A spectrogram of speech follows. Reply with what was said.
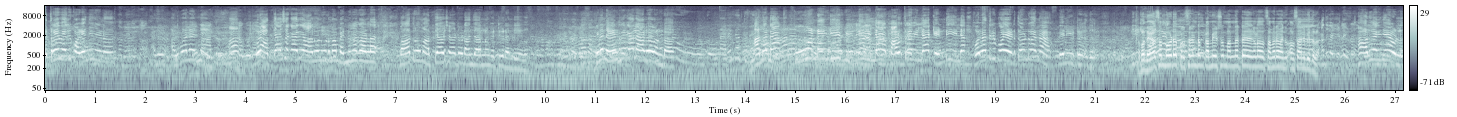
എത്രയും പേര് കുഴഞ്ഞു വീണ്. അതുപോലെ തന്നെ ആ ഒരു അത്യാവശ്യക്കാരി ആളുകൾ കൂടുമ്പോൾ പെണ്ണുങ്ങൾക്ക് ഉള്ള ബാത്റൂം അത്യാവശ്യമായിട്ട് ഇവിടെ അഞ്ചാറെണ്ണം കെട്ടിയിടേണ്ടിയത് പിന്നെ നിയന്ത്രിക്കാൻ ആളുകളുണ്ടോ? എന്നിട്ട് പൂവുണ്ടെങ്കിൽ പിന്നമില്ല പൗത്രമില്ല കെണ്ടിയില്ല ഓരോരുത്തർ പോയി എടുത്തോണ്ട് വന്നാ ബലിയിട്ടത് അപ്പൊ ദേവസ്വം ബോർഡ് പ്രസിഡന്റും കമ്മീഷനും വന്നിട്ട് നിങ്ങളുടെ സമരം അനു- ആ അത് കഴിഞ്ഞേ ഉള്ളൂ.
